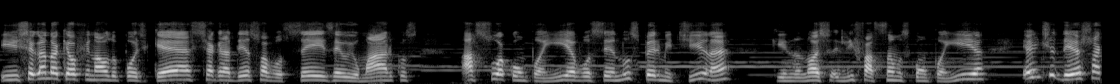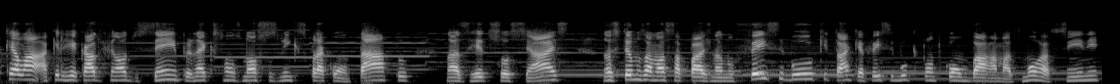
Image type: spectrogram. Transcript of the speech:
E chegando aqui ao final do podcast, agradeço a vocês, eu e o Marcos, a sua companhia, você nos permitir, né, que nós lhe façamos companhia. E a gente deixa aquela, aquele recado final de sempre, né, que são os nossos links para contato nas redes sociais. Nós temos a nossa página no Facebook, tá? Que é facebook.com/barra masmorracine.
